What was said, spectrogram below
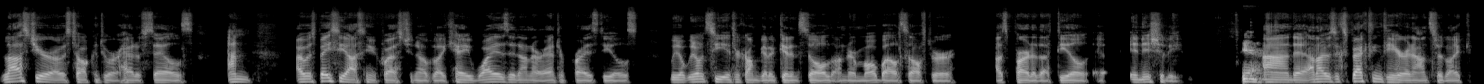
Last year, I was talking to our head of sales, and I was basically asking a question of like, "Hey, why is it on our enterprise deals?" we don't we don't see intercom get get installed on their mobile software as part of that deal uh, initially. Yeah, and uh, and I was expecting to hear an answer like,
